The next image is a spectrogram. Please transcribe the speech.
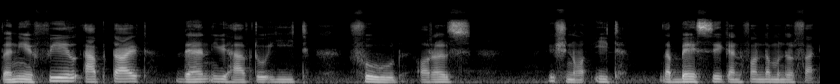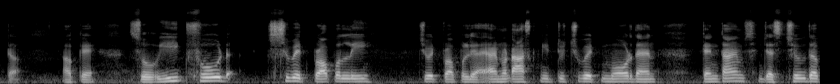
When you feel appetite then you have to eat food or else you should not eat. The basic and fundamental factor okay? So eat food chew it properly chew it properly. I'm not asking you to chew it more than 10 times. Just chew the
